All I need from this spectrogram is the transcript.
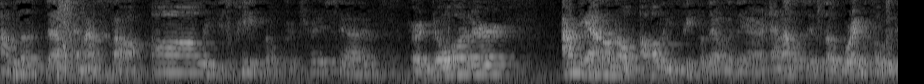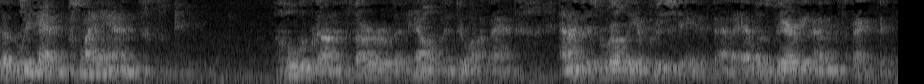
I looked up and I saw all these people, Patricia, her daughter. I mean, I don't know all these people that were there. And I was just so grateful because we hadn't planned who was going to serve and help and do all that. And I just really appreciated that. It was very unexpected.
